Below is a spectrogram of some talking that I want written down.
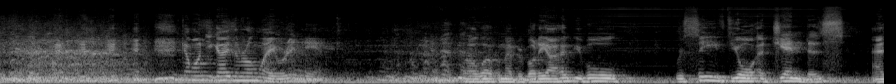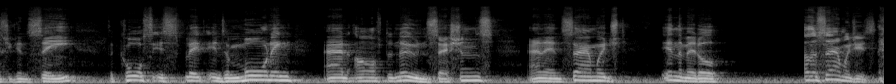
Come on, you're going the wrong way. We're in here. Well, welcome everybody. I hope you've all received your agendas. As you can see, the course is split into morning and afternoon sessions, and then sandwiched in the middle are the sandwiches. okay,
